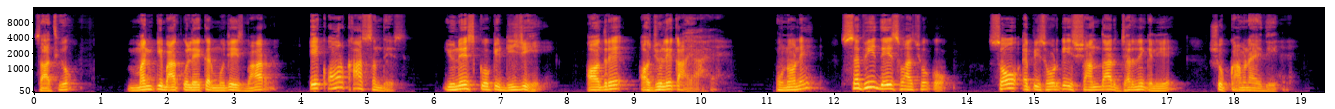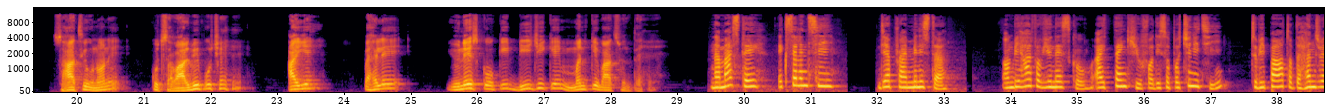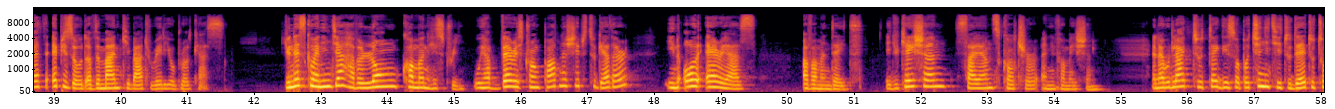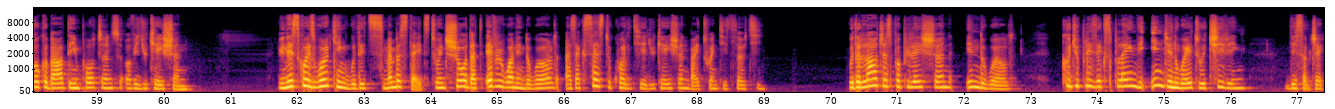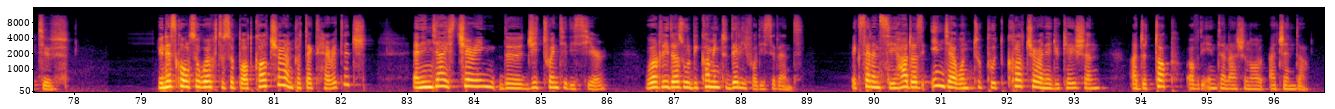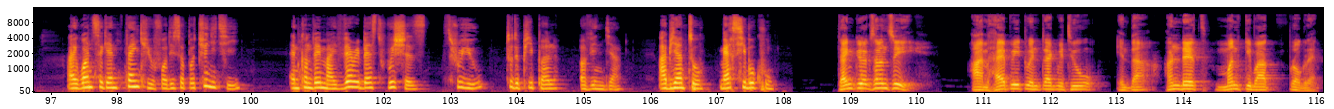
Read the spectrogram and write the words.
साथियों, मन की बात को लेकर मुझे इस बार एक और खास संदेश यूनेस्को की डीजी ऑद्रे ऑजुले का आया है। उन्होंने सभी देशवासियों को 100 एपिसोड के इस शानदार जर्नी के लिए शुभकामनाएँ दी हैं। साथ ही उन्होंने कुछ सवाल भी पूछे हैं। आइए पहले यूनेस्को की डीजी के मन की बात सुनते हैं। Namaste, Excellency, dear Prime Minister. On behalf of UNESCO, I thank you for this opportunity to be part of the 100th episode of the Man Ki Baat radio broadcast. UNESCO and India have a long common history. We have very strong partnerships together in all areas of our mandate education, science, culture, and information. And I would like to take this opportunity today to talk about the importance of education. UNESCO is working with its member states to ensure that everyone in the world has access to quality education by 2030. With the largest population in the world, could you please explain the Indian way to achieving this objective? UNESCO also works to support culture and protect heritage. And India is chairing the G20 this year. World leaders will be coming to Delhi for this event. Excellency, how does India want to put culture and education at the top of the international agenda? I once again thank you for this opportunity and convey my very best wishes through you to the people of India. À bientôt. Merci beaucoup. Thank you, Excellency. I am happy to interact with you in the 100th Man Ki Baat program.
